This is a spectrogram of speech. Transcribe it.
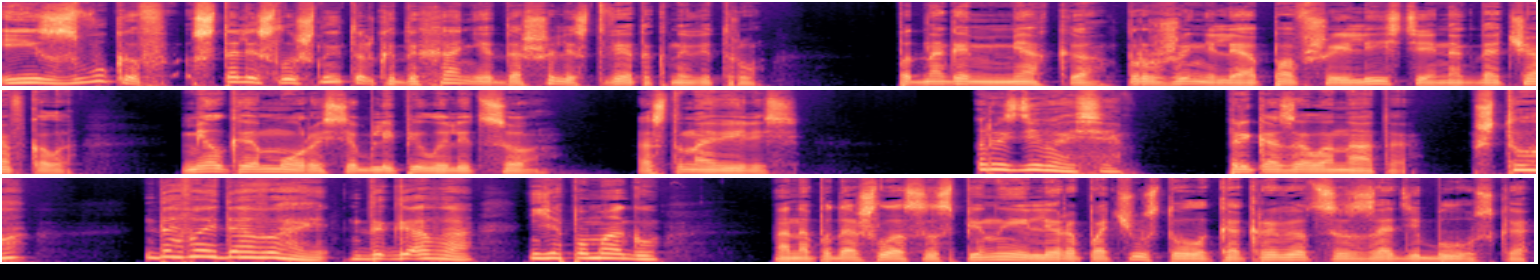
и из звуков стали слышны только дыхание до шелест веток на ветру. Под ногами мягко пружинили опавшие листья, иногда чавкало. Мелкая морось облепила лицо. Остановились. «Раздевайся», — приказала Ната. «Что?» «Давай, давай, догола, я помогу». Она подошла со спины, и Лера почувствовала, как рвется сзади блузка.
